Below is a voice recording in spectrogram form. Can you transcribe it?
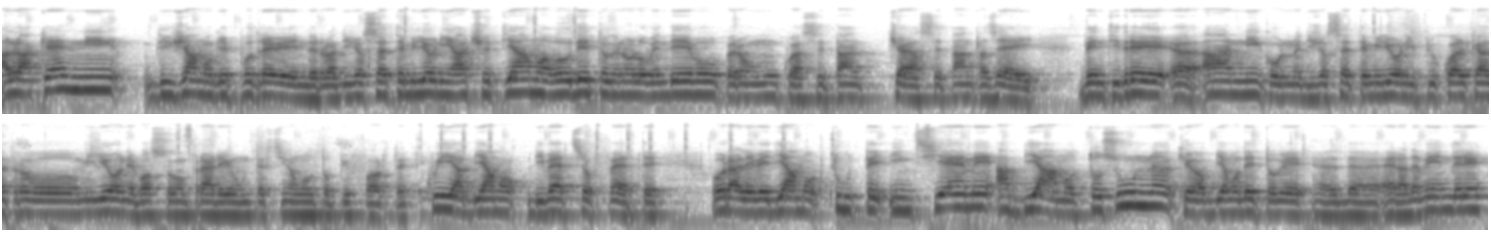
Allora, Kenny, diciamo che potrei venderlo a 17 milioni, accettiamo. Avevo detto che non lo vendevo, però comunque a, 70, cioè a 76, 23 eh, anni con 17 milioni più qualche altro milione posso comprare un terzino molto più forte. Qui abbiamo diverse offerte. Ora le vediamo tutte insieme. Abbiamo Tosun, che abbiamo detto che eh, era da vendere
